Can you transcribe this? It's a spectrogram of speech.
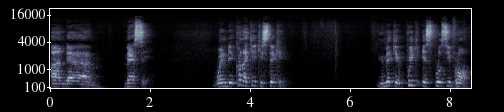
and um, Messi. When the corner kick is taken, you make a quick explosive run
